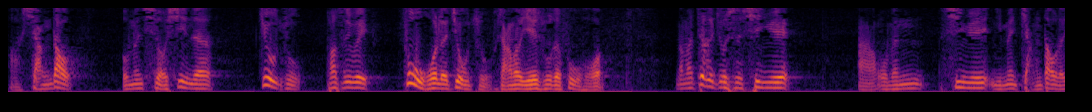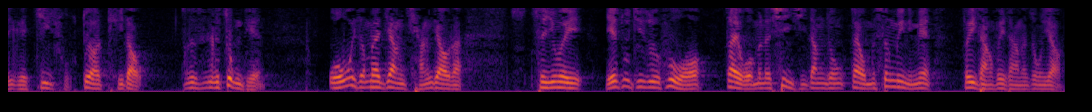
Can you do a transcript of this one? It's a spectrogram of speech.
啊想到我们所信的救主，他是一位复活的救主。想到耶稣的复活，那么这个就是新约啊，我们新约里面讲到的一个基础，都要提到，这个是一个重点。我为什么要这样强调呢？是因为耶稣基督复活在我们的信息当中，在我们生命里面非常非常的重要。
